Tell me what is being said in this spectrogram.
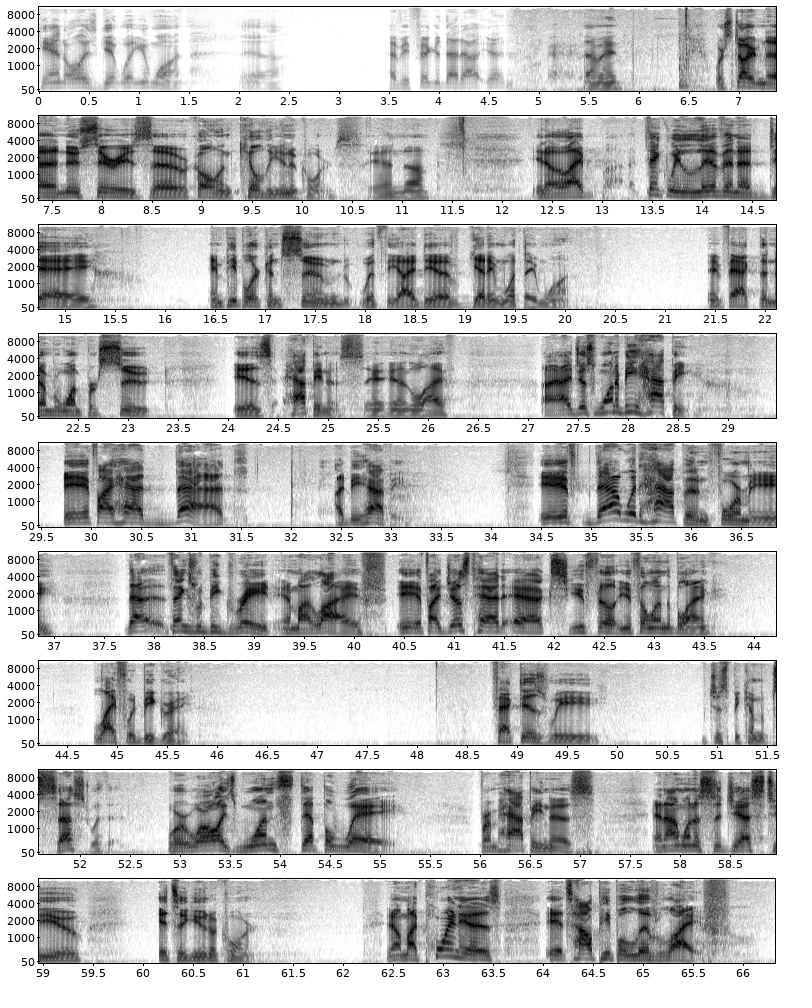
can't always get what you want. Yeah. Have you figured that out yet? I mean, we're starting a new series uh, we're calling Kill the Unicorns. And, um, you know, I think we live in a day and people are consumed with the idea of getting what they want. In fact, the number one pursuit is happiness in, in life. I, I just want to be happy. If I had that, I'd be happy. If that would happen for me, that things would be great in my life. If I just had X, you fill you fill in the blank, life would be great. Fact is, we just become obsessed with it. We're, we're always one step away from happiness. And I want to suggest to you it's a unicorn. Now, my point is, it's how people live life.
